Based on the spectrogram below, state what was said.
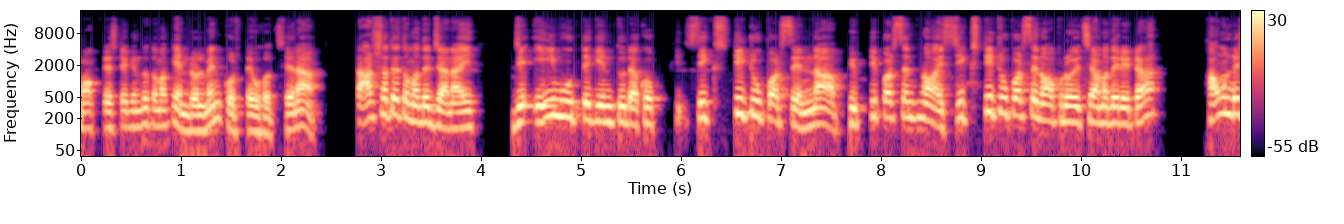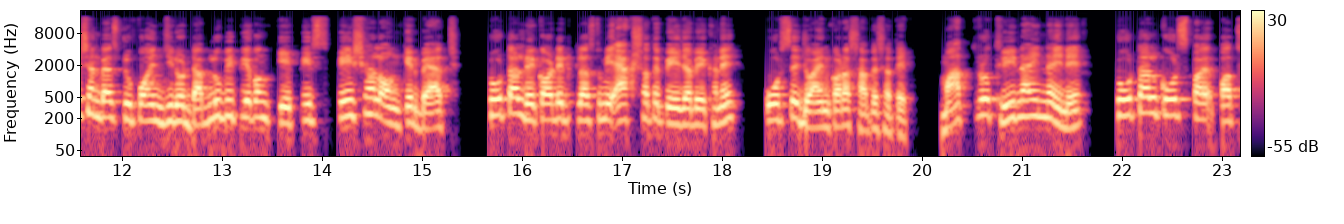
মক টেস্টে কিন্তু তোমাকে এনরোলমেন্ট করতেও হচ্ছে না। তার সাথে তোমাদের জানাই যে এই মুহূর্তে কিন্তু দেখো সিক্সটি টু পার্সেন্ট না ফিফটি পার্সেন্ট নয় সিক্সটি টু পার্সেন্ট অফ রয়েছে আমাদের এটা foundation batch two point zero WBP এবং কেপির স্পেশাল অঙ্কের ব্যাচ টোটাল রেকর্ডেড ক্লাস তুমি একসাথে পেয়ে যাবে এখানে কোর্সে জয়েন করার সাথে সাথে। মাত্র থ্রি নাইন নাইনে টোটাল কোর্স পাচ্ছ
